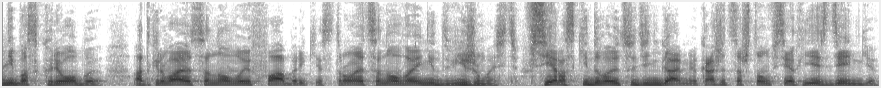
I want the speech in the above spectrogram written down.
небоскребы, открываются новые фабрики, строится новая недвижимость. Все раскидываются деньгами, кажется, что у всех есть деньги.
